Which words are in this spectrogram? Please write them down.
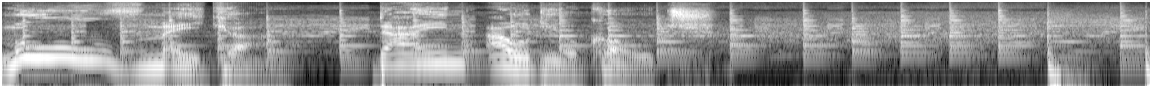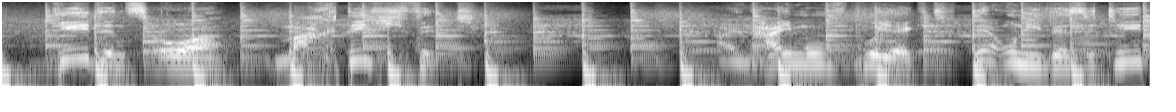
Movie Maker, dein Audiocoach. Geht ins Ohr, mach dich fit. Ein High-Move-Projekt der Universität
